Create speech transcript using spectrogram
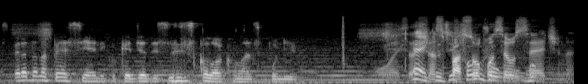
espera dar na PSN, qualquer dia desses eles colocam lá disponível. Bom, essa é, chance passou com o seu 7, né?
